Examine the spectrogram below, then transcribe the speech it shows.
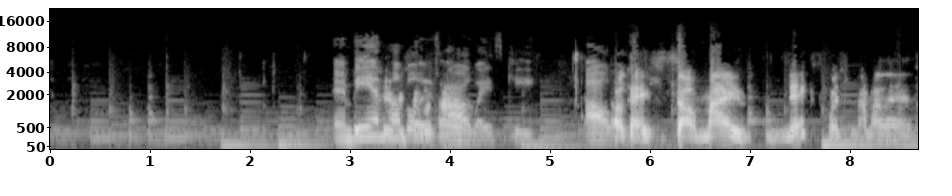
it. And being Every humble is time. always key. Always. Okay, so my next question, not my last.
